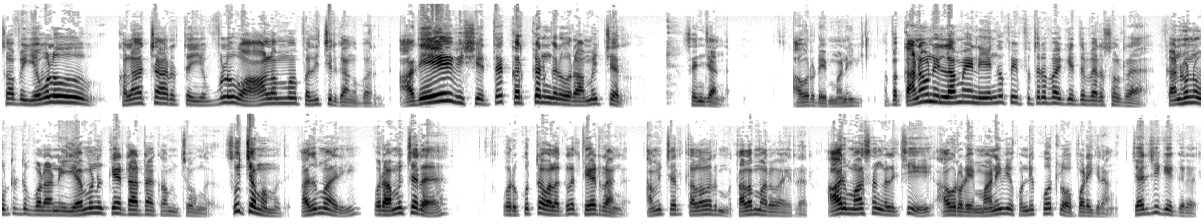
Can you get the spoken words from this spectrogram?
ஸோ அப்போ எவ்வளோ கலாச்சாரத்தை எவ்வளவு ஆழமாக பதிச்சிருக்காங்க பாருங்கள் அதே விஷயத்தை கற்கனுங்கிற ஒரு அமைச்சர் செஞ்சாங்க. அவருடைய மனைவி. அப்போ கணவன் இல்லாமல் என்னை எங்கே போய் புத்திரபாக்கியத்தை வேற சொல்கிற கணவனை விட்டுட்டு போடான்னு எவனுக்கே டாட்டா காமிச்சவங்க. சூச்சம் அது. அது மாதிரி ஒரு அமைச்சரை ஒரு குற்ற வழக்கில் தேடுறாங்க. அமைச்சர் தலைவர் தலைமறைவாயிடுறார். ஆறு மாதம் கழித்து அவருடைய மனைவியை கொண்டு கோர்ட்டில் ஒப்படைக்கிறாங்க. ஜட்ஜி கேட்குறாரு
